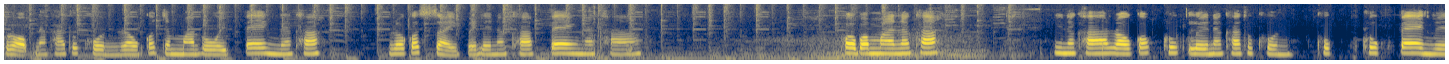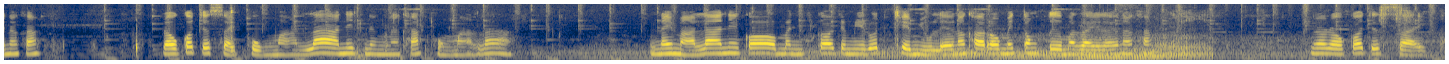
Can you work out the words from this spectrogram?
กรอบนะคะ ทุกคนเราก็จะมาโรยแป้งนะคะ เราก็ใส่ไปเลยนะคะ แป้งนะคะ พอประมาณนะคะ นี่นะคะเราก็คลุกเลยนะคะ ทุกคนคลุกคลุกแป้งเลยนะคะ เราก็จะใส่ผงหมาล่านิดนึงนะคะผงหมาล่า ในหมาล่านี่ก็มันก็จะมีรสเค็มอยู่แล้วนะคะ เราไม่ต้องเติมอะไรแล้วนะคะ แล้วเราก็จะใส่ผ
